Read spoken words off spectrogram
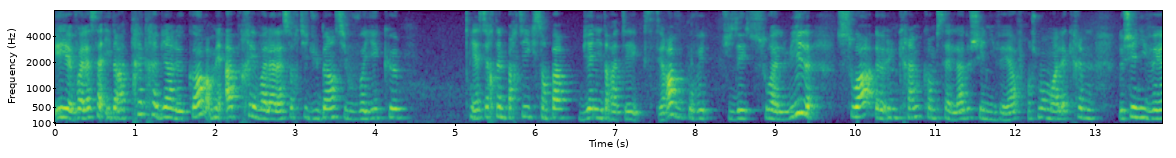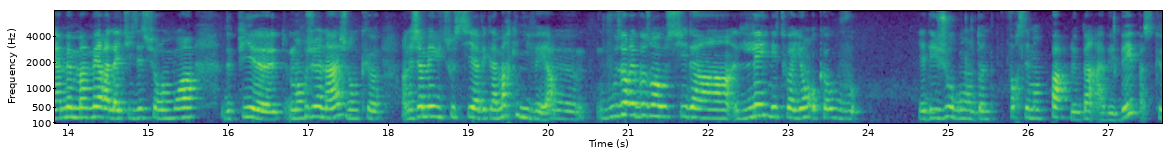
Et voilà, ça hydrate très très bien le corps. Mais après, voilà, la sortie du bain, si vous voyez que il y a certaines parties qui ne sont pas bien hydratées, etc. Vous pouvez utiliser soit l'huile, soit euh, une crème comme celle-là de chez Nivea. Franchement, moi, la crème de chez Nivea, même ma mère, elle l'a utilisée sur moi depuis euh, mon jeune âge. Donc, euh, on n'a jamais eu de souci avec la marque Nivea. vous aurez besoin aussi d'un lait nettoyant au cas où il y a des jours où on ne donne forcément pas le bain à bébé parce que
